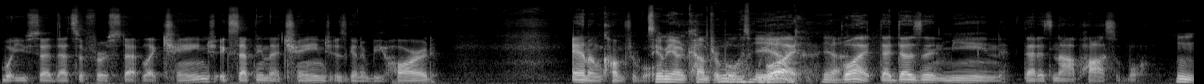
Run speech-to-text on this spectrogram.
what you said, that's the first step. Like change, accepting that change is gonna be hard and uncomfortable. It's gonna be uncomfortable. Ooh, yeah. But yeah. but that doesn't mean that it's not possible. Hmm.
